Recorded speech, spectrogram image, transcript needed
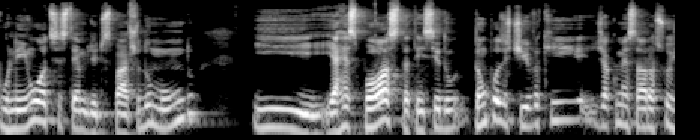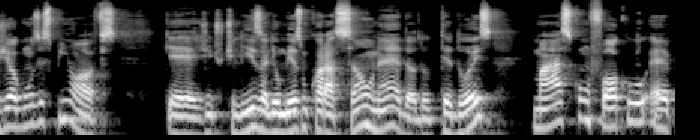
por nenhum outro sistema de despacho do mundo. E, e a resposta tem sido tão positiva que já começaram a surgir alguns spin-offs que a gente utiliza ali o mesmo coração né, do, do T2, mas com foco, é,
